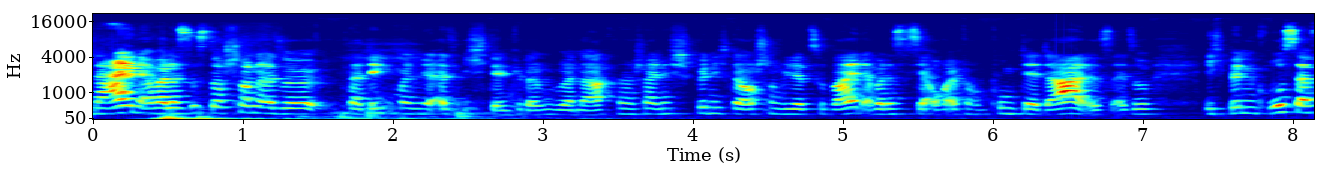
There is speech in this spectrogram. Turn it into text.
Nein, aber das ist doch schon, also da denkt man ja, also ich denke darüber nach. Wahrscheinlich bin ich da auch schon wieder zu weit, aber das ist ja auch einfach ein Punkt, der da ist. Also ich bin ein großer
